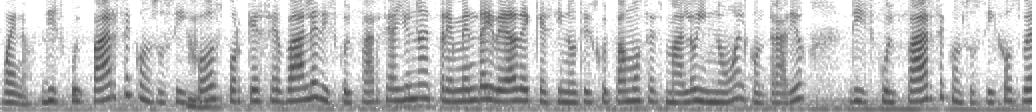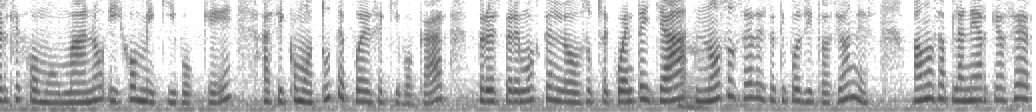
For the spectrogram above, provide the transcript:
bueno, disculparse con sus hijos, porque se vale disculparse. Hay una tremenda idea de que si nos disculpamos es malo y no, al contrario, disculparse con sus hijos, verse como humano, hijo, me equivoqué, así como tú te puedes equivocar, pero esperemos que en lo subsecuente ya no suceda este tipo de situaciones. Vamos a planear qué hacer.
